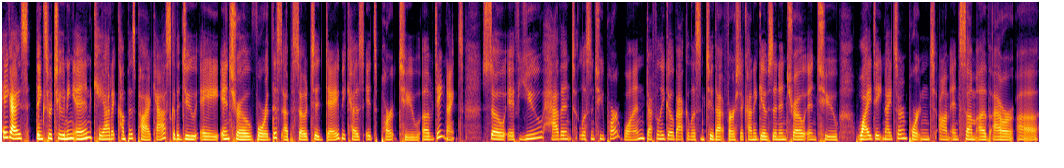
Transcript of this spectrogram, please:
Hey guys, thanks for tuning in. Chaotic Compass podcast. Going to do a intro for this episode today because it's part 2 of date nights. So if you haven't listened to part 1, definitely go back and listen to that first. It kind of gives an intro into why date nights are important um, and some of our uh,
